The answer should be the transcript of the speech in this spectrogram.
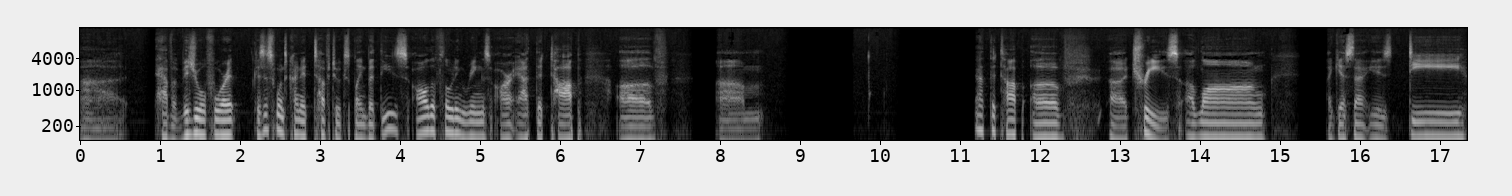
uh, have a visual for it. Because this one's kind of tough to explain, but these all the floating rings are at the top of, um, at the top of uh, trees along. I guess that is D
